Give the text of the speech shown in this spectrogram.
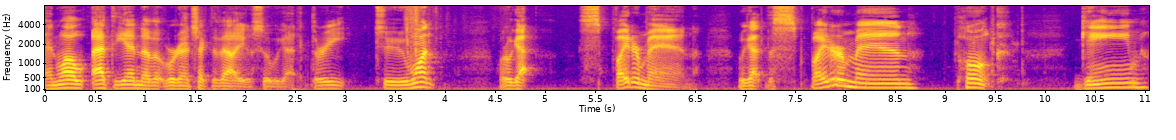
And while at the end of it, we're going to check the value. So we got three, two, one. What do we got? Spider Man. We got the Spider Man Punk Game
